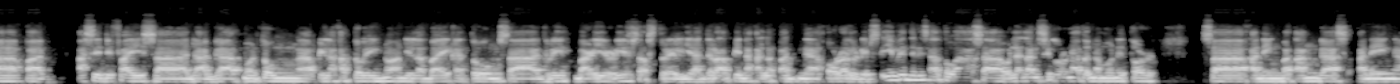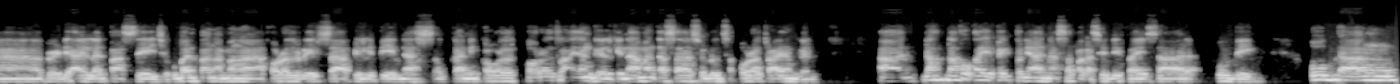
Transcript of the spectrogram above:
ah, pag acidify sa dagat. Mo itong ah, pila ka tuig no ang nilabay katong sa Great Barrier Reef sa Australia. Dira ang pinakalapad nga coral reefs. Even diri sa ato ah, sa wala lang siguro nato na monitor sa kaning Batangas kaning ah, Verde Island Passage. Uban pa nga mga coral reefs sa Pilipinas. Ug kaning coral, coral triangle kinaman ta sa sulod sa coral triangle. Uh, dako kay epekto niya na sa pag-acidify sa tubig. Ug ang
